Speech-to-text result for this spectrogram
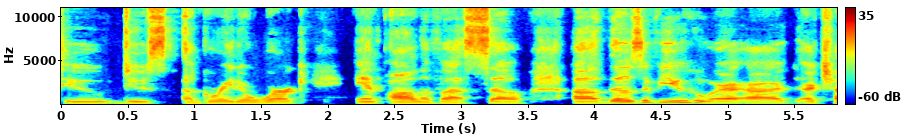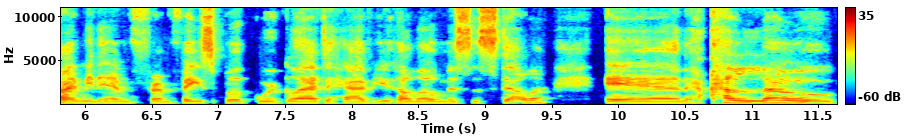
to do a greater work in all of us. So, uh, those of you who are, are, are chiming in from Facebook, we're glad to have you. Hello, Mrs. Stella, and hello.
